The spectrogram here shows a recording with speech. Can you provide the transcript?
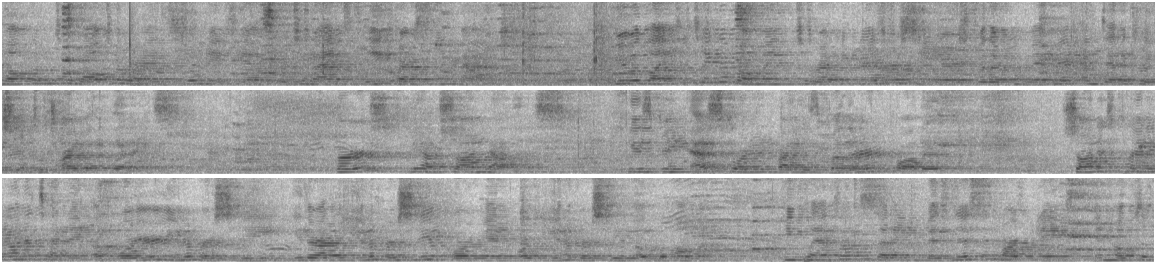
welcome to Walter Ryan's Gymnasium for tonight's league wrestling match. We would like to take a moment to recognize our seniors for their commitment and dedication to tribe athletics. First, we have Sean Dallas. He is being escorted by his mother and father. Sean is planning on attending a four-year university, either at the University of Oregon or the University of Oklahoma. He plans on studying business and marketing in hopes of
